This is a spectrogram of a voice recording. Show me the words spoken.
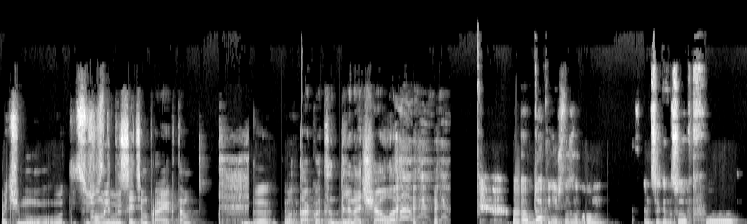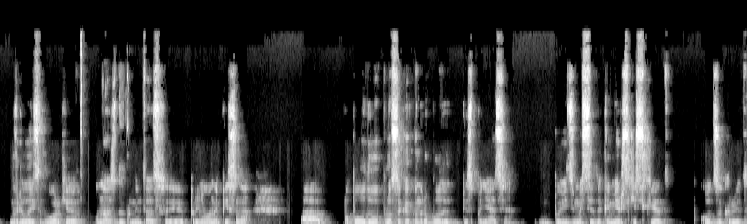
почему вот существует... Знаком ли ты с этим проектом? Да. Вот да. так вот, для начала. А, да, конечно, знаком. В конце концов, э, в Related Work у нас в документации про него написано. А по поводу вопроса, как он работает, без понятия. По видимости, это коммерческий секрет, код закрыт,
